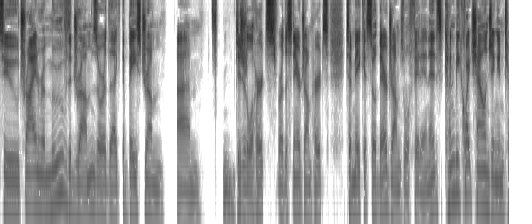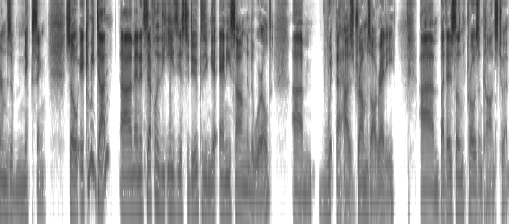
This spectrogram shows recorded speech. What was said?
to try and remove the drums or the, like the bass drum um, digital hertz or the snare drum hertz to make it so their drums will fit in. It can be quite challenging in terms of mixing. So it can be done. Um, and it's definitely the easiest to do because you can get any song in the world um, with, that has drums already. Um, but there's some pros and cons to it.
